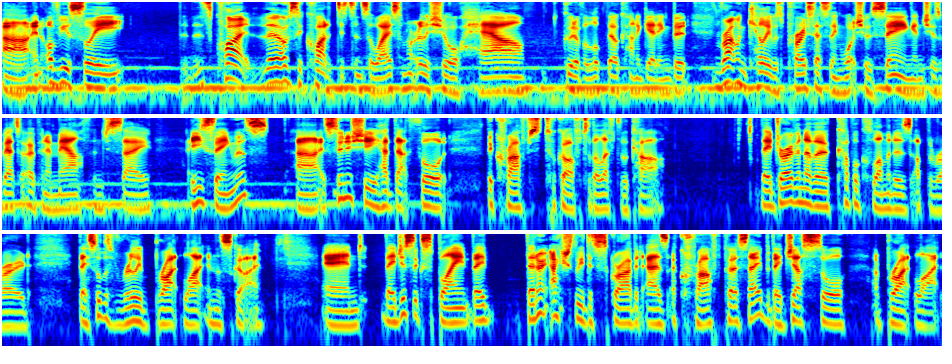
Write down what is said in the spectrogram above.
Uh, and obviously, it's quite, they're obviously quite a distance away, so I'm not really sure how good of a look they were kind of getting. But right when Kelly was processing what she was seeing and she was about to open her mouth and just say, Are you seeing this? Uh, as soon as she had that thought, the craft just took off to the left of the car. They drove another couple kilometers up the road. They saw this really bright light in the sky, and they just explained they they don't actually describe it as a craft per se, but they just saw a bright light.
